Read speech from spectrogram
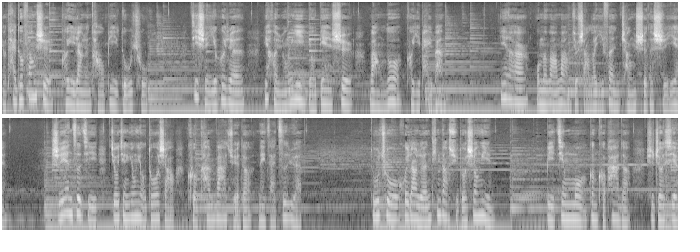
有太多方式可以让人逃避独处，即使一个人，也很容易有电视、网络可以陪伴。因而，我们往往就少了一份诚实的实验，实验自己究竟拥有多少可堪挖掘的内在资源。独处会让人听到许多声音，比静默更可怕的是这些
